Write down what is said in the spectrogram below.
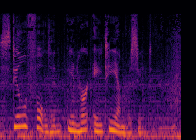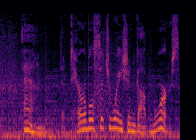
still folded in her ATM receipt. And the terrible situation got worse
